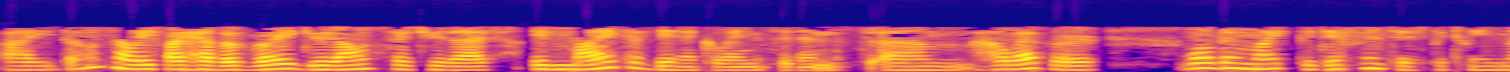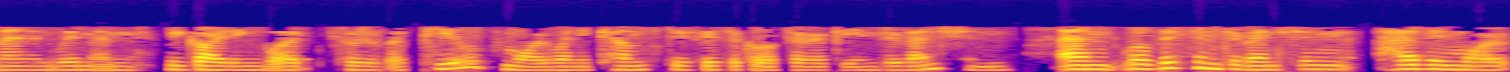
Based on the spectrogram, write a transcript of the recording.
I don't know if I have a very good answer to that. It might have been a coincidence. Um, however, well, there might be differences between men and women regarding what sort of appeals more when it comes to physical therapy intervention. And well, this intervention has a more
